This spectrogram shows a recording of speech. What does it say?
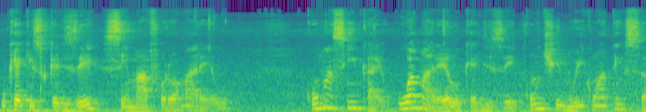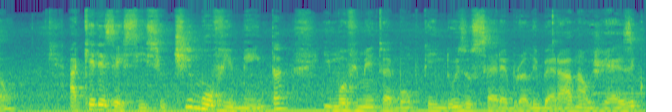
O que é que isso quer dizer? Semáforo amarelo. Como assim, Caio? O amarelo quer dizer continue com atenção. Aquele exercício te movimenta, e movimento é bom porque induz o cérebro a liberar analgésico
